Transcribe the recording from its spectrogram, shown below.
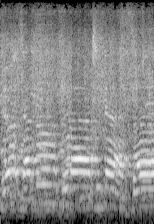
Yuk satu dua tiga Selamat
